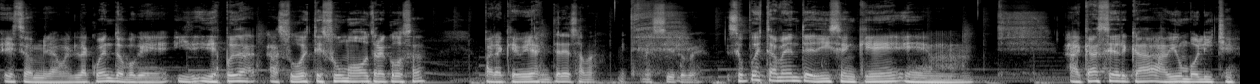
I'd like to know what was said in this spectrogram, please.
Eso, mira, bueno, la cuento porque. Y, y después a, a su vez te sumo otra cosa para que Me veas. interesa, me, me sirve. Supuestamente dicen que eh, acá cerca había un boliche,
